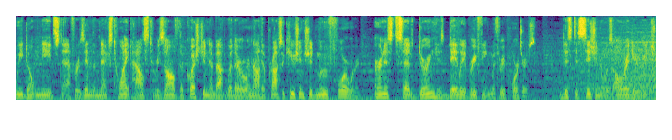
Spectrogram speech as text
we don't need staffers in the next White House to resolve the question about whether or not a prosecution should move forward, Earnest said during his daily briefing with reporters. This decision was already reached.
